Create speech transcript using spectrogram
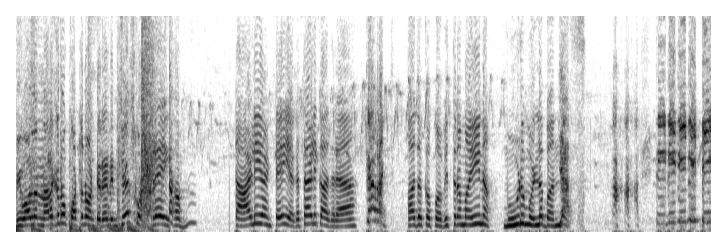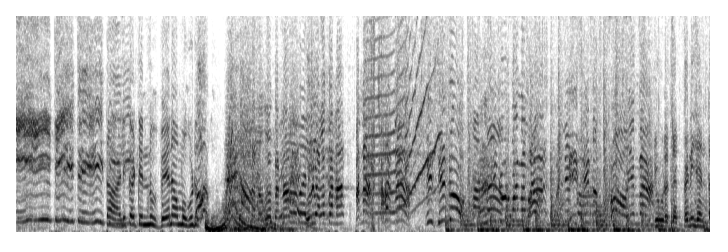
మీ వాళ్ళని నరకను కొట్టను అంటే నేను చేసుకోండి రేయ్ తాళి అంటే ఎగతాళి కాదురా. కరెక్ట్ అదొక పవిత్రమైన మూడు ముళ్ళ బంధం. తాళి కట్టిన నువ్వేనా మొగుడు? చూడ చక్కని జంట.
